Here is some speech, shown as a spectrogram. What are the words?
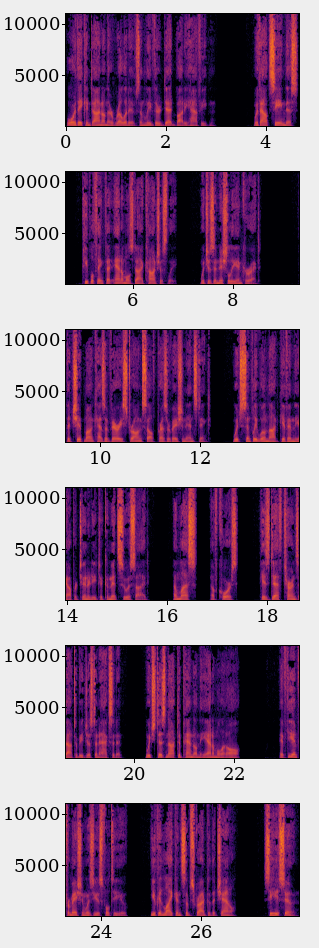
or they can dine on their relatives and leave their dead body half eaten. Without seeing this, people think that animals die consciously, which is initially incorrect. The chipmunk has a very strong self preservation instinct, which simply will not give him the opportunity to commit suicide, unless, of course, his death turns out to be just an accident which does not depend on the animal at all. If the information was useful to you, you can like and subscribe to the channel. See you soon.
